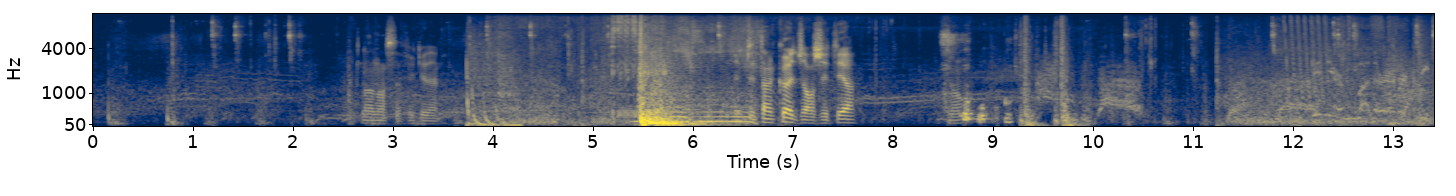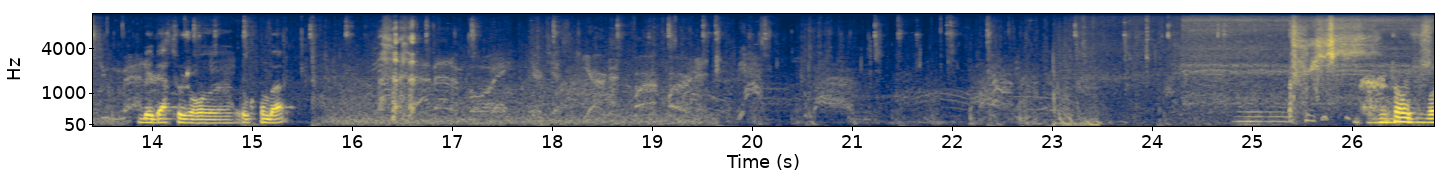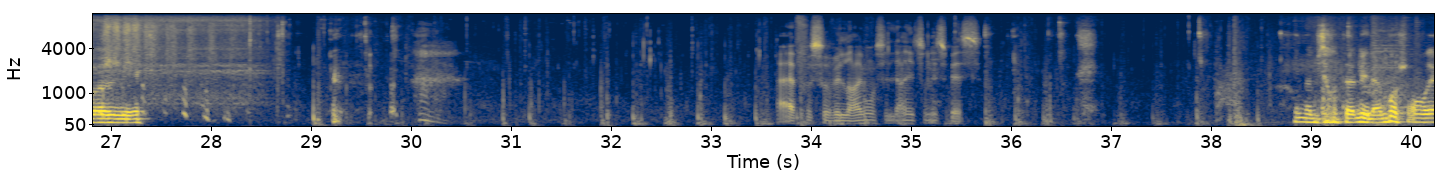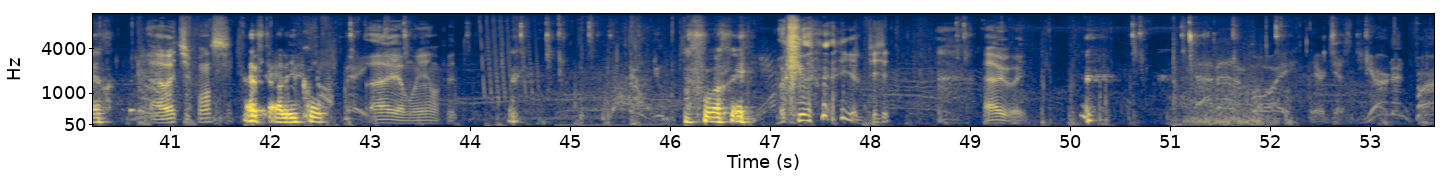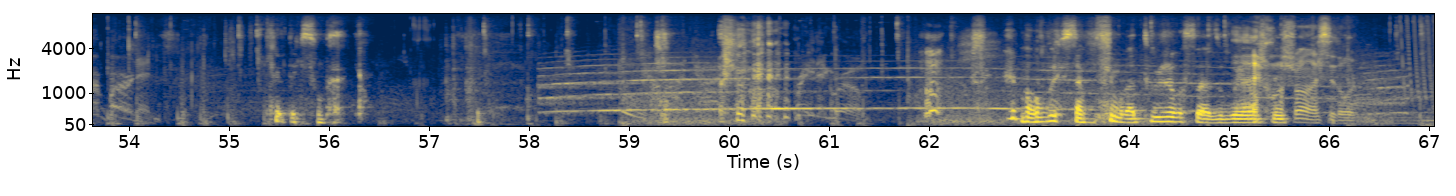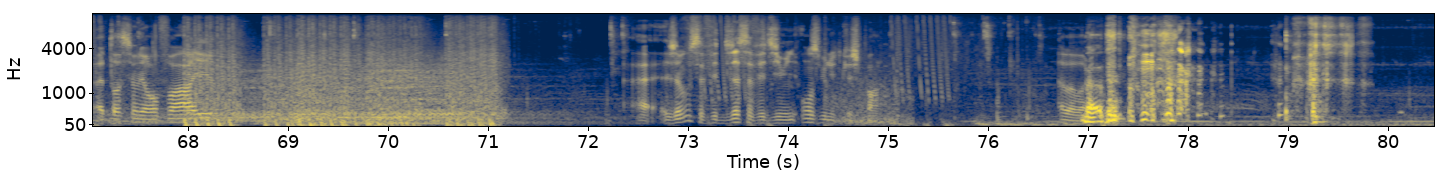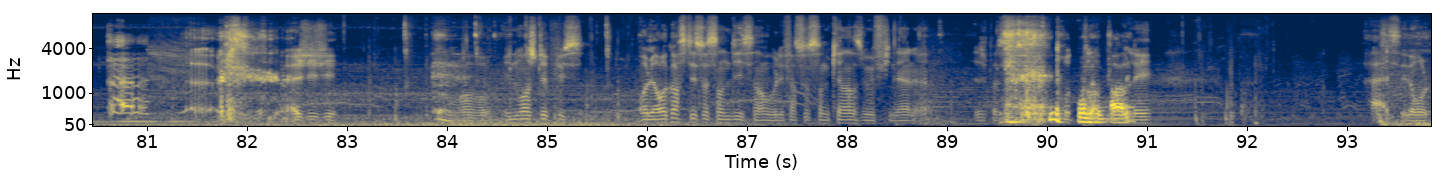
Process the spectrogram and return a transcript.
Non, non, ça fait que dalle. Y'a peut-être un code, genre GTA. Non Bébert toujours euh, au combat. L'enfoiré. Ah, faut sauver le dragon, c'est le dernier de son espèce. On a bien entamé la manche en vrai. Ah ouais, tu penses? À faire les cons. Ah, y a moyen en fait. Enfoiré. Il y a le pied. Ah oui, oui. Les mecs sont très En vrai, ça me fumera toujours ça, ce bruit. Ouais, fait. franchement, c'est drôle. Attention, les renforts arrivent. Ah, J'avoue, ça fait déjà ça fait 10 minutes, 11 minutes que je parle. Ah bah voilà. Bah, Ah, GG. Bravo. Une manche de plus. Bon, le record c'était 70, hein. on voulait faire 75, mais au final, euh, j'ai passé trop de On temps en à parlait. parler. Ah, c'est drôle.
